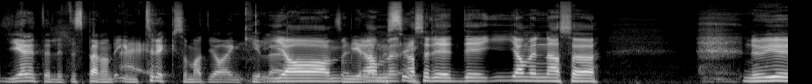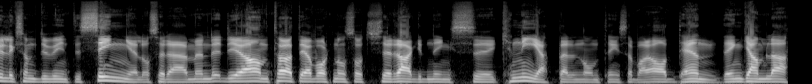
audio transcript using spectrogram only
Ger inte lite spännande intryck som att jag är en kille Ja, som gillar ja, men, musik? alltså det, det, ja men alltså... Nu är ju liksom du inte singel och sådär, men det, jag antar att det har varit någon sorts raggningsknep eller någonting. Så bara, ja den, den gamla,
